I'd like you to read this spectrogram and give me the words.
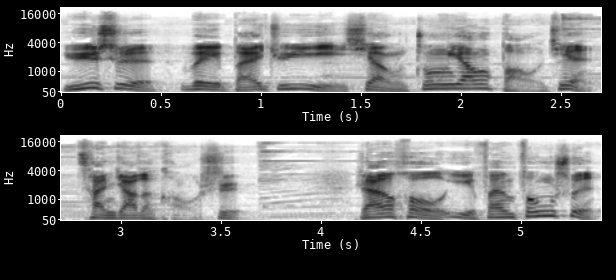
于是为白居易向中央保荐，参加了考试，然后一帆风顺。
